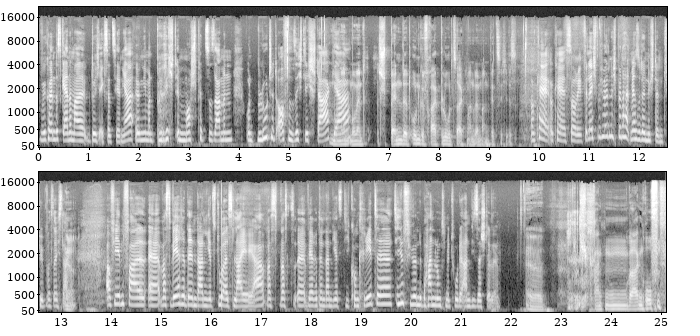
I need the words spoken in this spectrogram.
wir können das gerne mal durchexerzieren, ja? Irgendjemand bricht im Moshpit zusammen und blutet offensichtlich stark, Moment, ja? Moment. Spendet ungefragt Blut, sagt man, wenn man witzig ist. Okay, okay, sorry. Vielleicht, ich bin, ich bin halt mehr so der nüchterne Typ, was soll ich sagen? Auf jeden Fall, äh, was wäre denn dann jetzt du als Laie, ja? Was, was äh, wäre denn dann jetzt die konkrete, zielführende Behandlungsmethode an dieser Stelle? Äh, Krankenwagen rufen.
